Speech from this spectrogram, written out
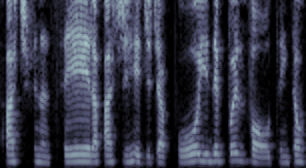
a parte financeira, a parte de rede de apoio e depois volta. Então,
